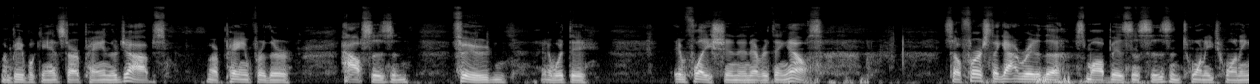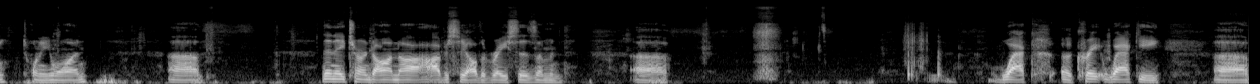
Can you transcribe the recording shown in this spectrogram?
when people can't start paying their jobs or paying for their houses and food and with the inflation and everything else. So first they got rid of the small businesses in 2020, 21. Uh, then they turned on uh, obviously all the racism and uh, whack, uh, create wacky uh,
